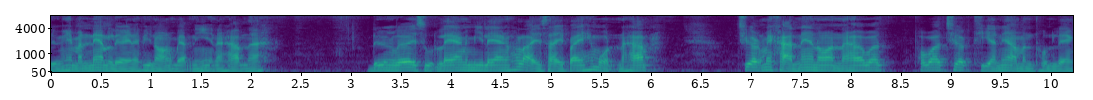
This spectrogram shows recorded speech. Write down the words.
ดึงให้มันแน่นเลยนะพี่น้องแบบนี้นะครับนะ ดึงเลยสุดแรงมีแรงเท่าไหร่ใส่ไปให้หมดนะครับ เชือกไม่ขาดแน่นอนนะครับว่า เพราะว่าเชือกเทียนเนี่ยมันทนแรง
